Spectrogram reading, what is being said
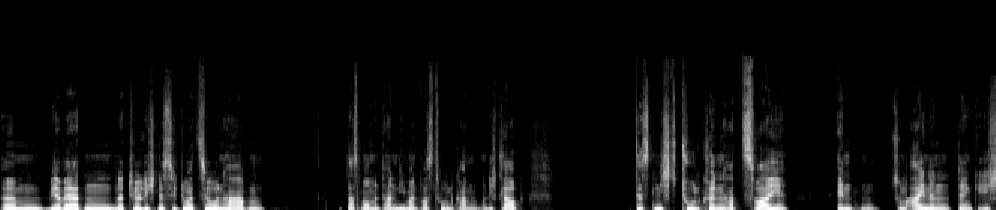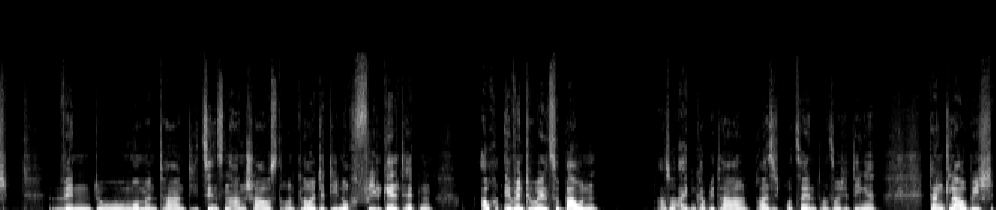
ähm, wir werden natürlich eine Situation haben, dass momentan niemand was tun kann. Und ich glaube, das nicht tun können hat zwei Enden. Zum einen denke ich, wenn du momentan die Zinsen anschaust und Leute, die noch viel Geld hätten, auch eventuell zu bauen, also Eigenkapital 30 Prozent und solche Dinge, dann glaube ich,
